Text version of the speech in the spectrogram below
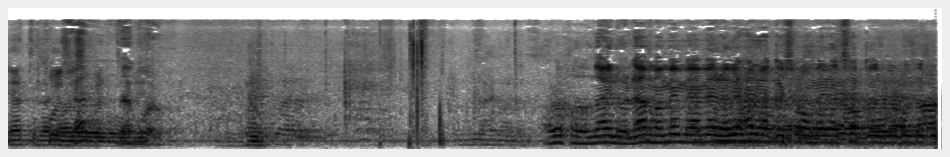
Ja te pozdrav. Ahora cuando Nailo, la mamá me amé, la vieja la cachó, me la chapa,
